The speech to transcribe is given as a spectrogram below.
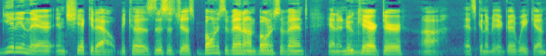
get in there and check it out because this is just bonus event on bonus event and a new character. Ah, it's gonna be a good weekend.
